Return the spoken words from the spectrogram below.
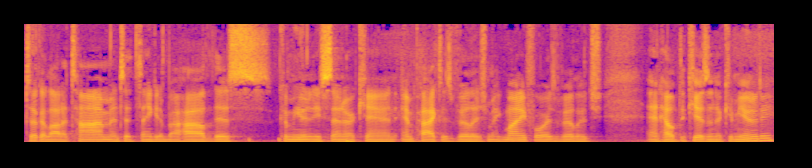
took a lot of time into thinking about how this community center can impact his village, make money for his village, and help the kids in the community.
